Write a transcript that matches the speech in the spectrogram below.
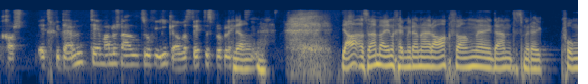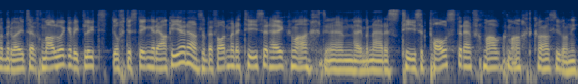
Kannst du jetzt bei dem Thema noch schnell drauf eingehen, was dort das Problem ja. ist? Ja, also eigentlich haben wir dann angefangen, indem dass wir gefunden, wir wollen jetzt einfach mal schauen, wie die Leute auf das Ding reagieren. Also bevor wir einen Teaser haben gemacht, ähm, haben wir dann ein Teaser-Poster einfach mal gemacht, quasi, wo ich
